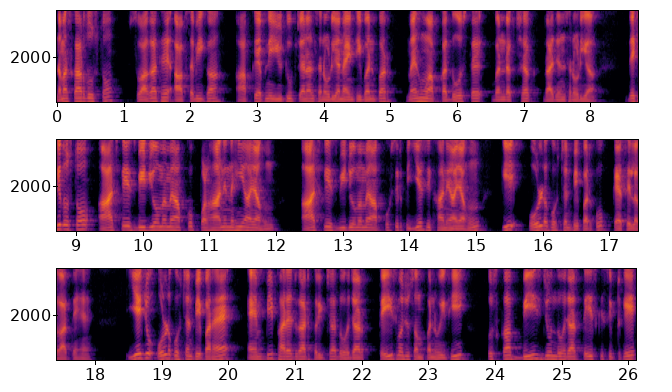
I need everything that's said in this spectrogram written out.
नमस्कार दोस्तों, स्वागत है आप सभी का आपके अपने YouTube चैनल सनोडिया 91 पर। मैं हूँ आपका दोस्त वन रक्षक राजन सनोडिया। देखिए दोस्तों, आज के इस वीडियो में मैं आपको पढ़ाने नहीं आया हूँ। आज के इस वीडियो में मैं आपको सिर्फ़ ये सिखाने आया हूँ कि ओल्ड क्वेश्चन पेपर को कैसे लगाते हैं। ये जो ओल्ड क्वेश्चन पेपर है एम पी फॉरेस्ट गार्ड परीक्षा दो हज़ार तेईस में जो संपन्न हुई थी, उसका बीस जून दो हज़ार तेईस की शिफ्ट के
